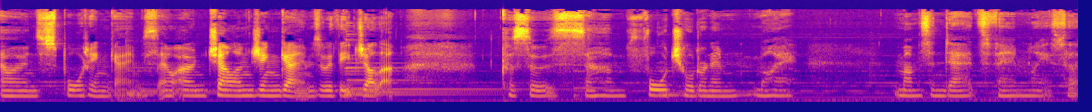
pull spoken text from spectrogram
our own sporting games, our own challenging games with each other. Because there was um, four children in my mum's and dad's family, so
